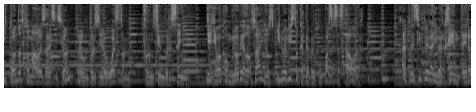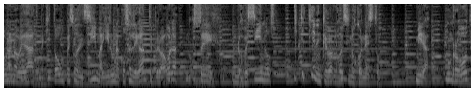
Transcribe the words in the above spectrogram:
¿Y cuándo has tomado esa decisión? preguntó el señor Weston, frunciendo el ceño. Ya llevo con Gloria dos años y no he visto que te preocupases hasta ahora. Al principio era divergente, era una novedad, me quitó un peso de encima y era una cosa elegante, pero ahora, no sé, los vecinos. ¿Y qué tienen que ver los vecinos con esto? Mira, un robot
